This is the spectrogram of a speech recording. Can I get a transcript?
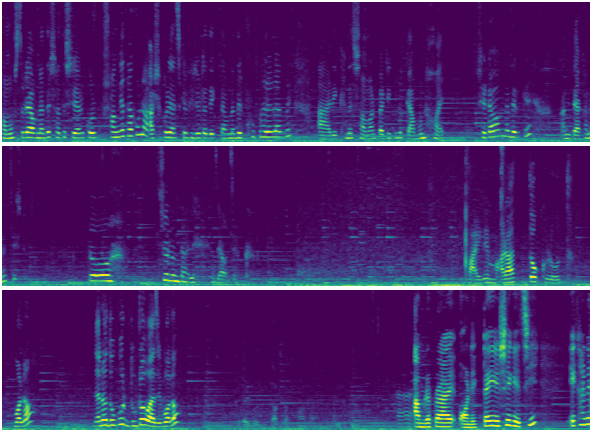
সমস্তটাই আপনাদের সাথে শেয়ার করব। সঙ্গে থাকুন, আশা করি আজকে ভিডিওটা দেখতে আপনাদের খুব ভালো লাগবে। আর এখানে সামার পার্টিগুলো কেমন হয়, সেটাও আপনাদেরকে আমি দেখানোর চেষ্টা করব। তো চলুন তাহলে, যাওয়া যাক। বাইরে মারাত্মক রোদ। বলো, যেন দুপুর দুটো বাজে, বলো। আমরা প্রায় অনেকটাই এসে গেছি। এখানে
